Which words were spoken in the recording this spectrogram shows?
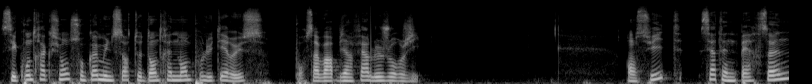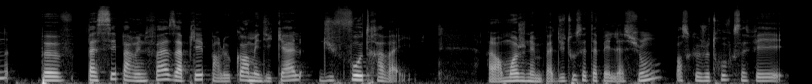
Ces contractions sont comme une sorte d'entraînement pour l'utérus, pour savoir bien faire le jour J. Ensuite, certaines personnes peuvent passer par une phase appelée par le corps médical du faux travail. Alors moi je n'aime pas du tout cette appellation parce que je trouve que ça fait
